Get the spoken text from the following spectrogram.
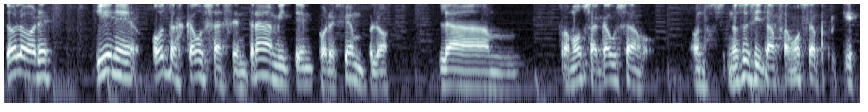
Dolores, tiene otras causas en trámite, por ejemplo, la mm, famosa causa no, sé si tan famosa porque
